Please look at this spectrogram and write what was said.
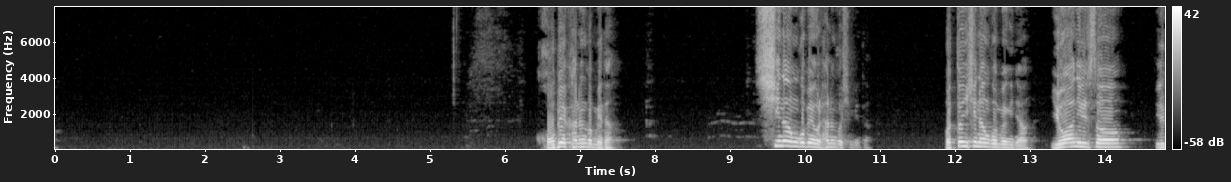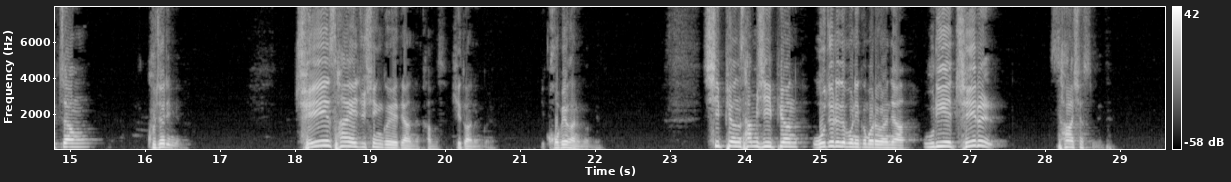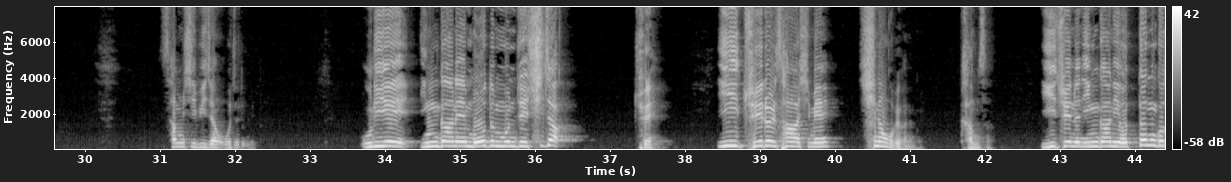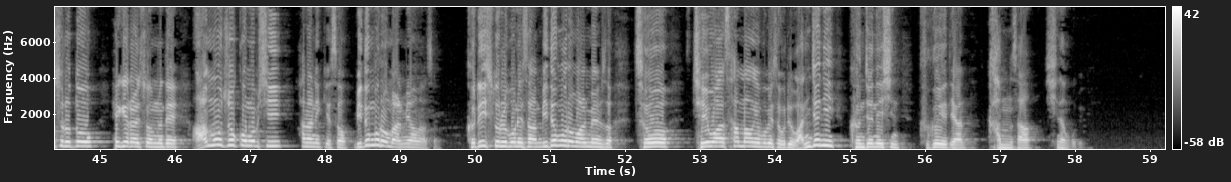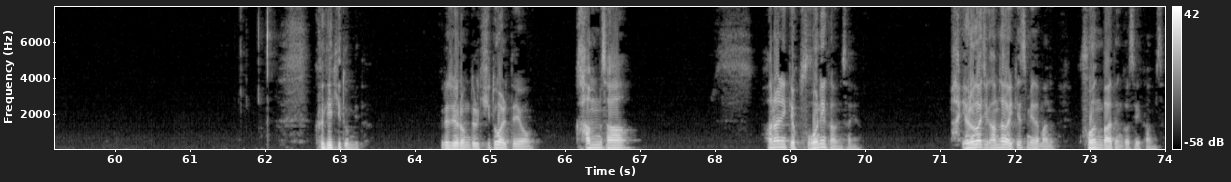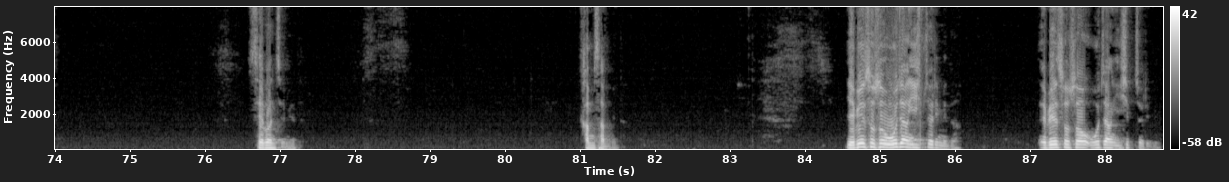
고백하는 겁니다. 신앙 고백을 하는 것입니다. 어떤 신앙 고백이냐? 요한일서 1장 9절입니다. 죄 사해 주신 거에 대한 감사, 기도하는 거예요. 고백하는 겁니다. 시편 32편 5절에도 보니까 뭐라고 하냐? 우리의 죄를 사하셨습니다. 32장 5절입니다. 우리의 인간의 모든 문제의 시작, 죄. 이 죄를 사하심에 신앙 고백하는 거예요. 감사. 이 죄는 인간이 어떤 것으로도 해결할 수 없는데 아무 조건 없이 하나님께서 믿음으로 말미암아서 그리스도를 보내서 믿음으로 말미암아서 저 죄와 사망의 법에서 우리를 완전히 건져내신 그거에 대한 감사 신앙 고백. 그게 기도입니다. 그래서 여러분들 기도할 때요. 감사 하나님께 구원에 감사해요. 여러 가지 감사가 있겠습니다만 구원받은 것에 감사. 세 번째입니다. 감사합니다. 예배소서 5장 20절입니다. 예배소서 5장 20절입니다.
